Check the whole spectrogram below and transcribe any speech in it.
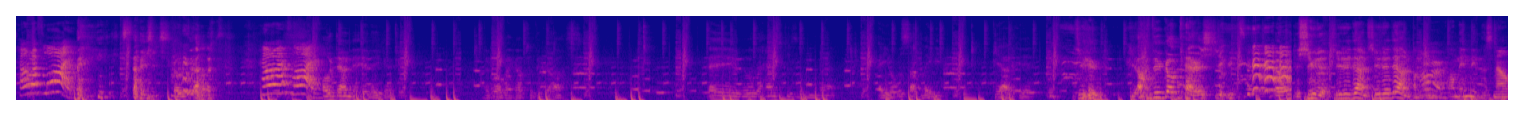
How do I fly? so you just go down. How do I fly? Hold down to here, there you go. I go back up to the grass. Hey, all the hamsters and that. Hey, yo, what's up, lady? Get out of here. Dude, you oh, they've got parachutes. Shoot it, shoot it down, shoot it down. I'm, Arr. I'm ending this now.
